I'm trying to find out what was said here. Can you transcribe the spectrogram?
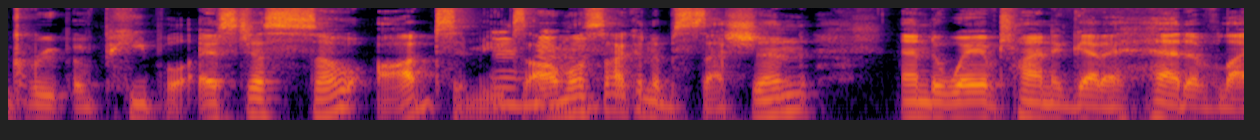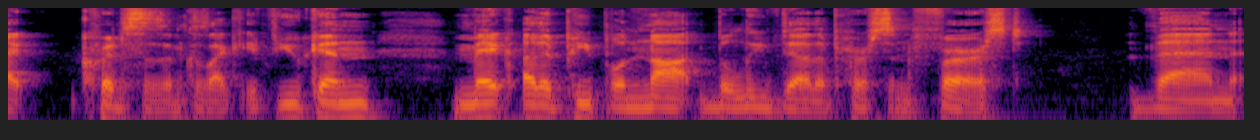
group of people. It's just so odd to me. It's Mhm. almost like an obsession and a way of trying to get ahead of like criticism. Because like if you can make other people not believe the other person first, then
